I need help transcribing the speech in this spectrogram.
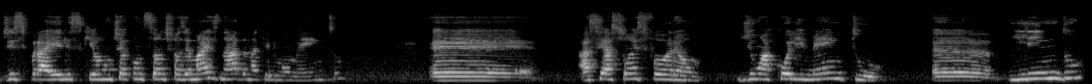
disse para eles que eu não tinha condição de fazer mais nada naquele momento. É, as reações foram de um acolhimento é, lindo,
